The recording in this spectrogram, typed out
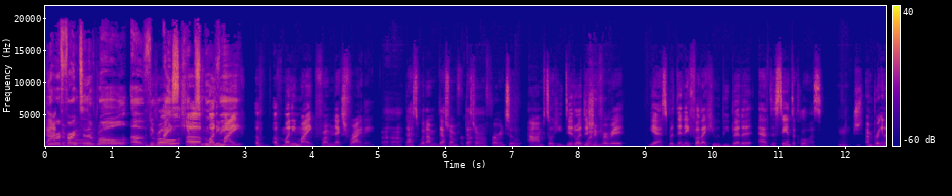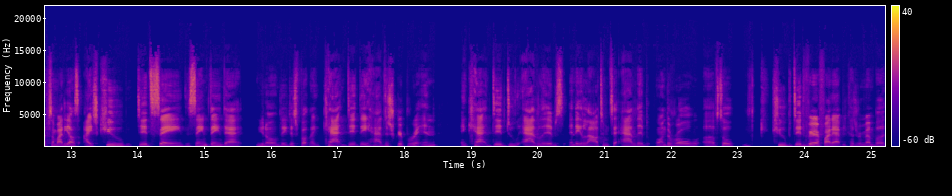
You're referring role, to the role of the role of Money. Mike of, of Money Mike from next Friday. Uh-huh. That's what I'm. That's what I'm. That's what I'm Uh-huh. referring to. Um. So he did audition Money for Mike. it. Yes, but then they felt like he would be better as the Santa Claus. Mhm. I'm bringing up somebody else. Ice Cube did say the same thing that you know they just felt like Katt did. They had the script written, and Katt did do ad libs, and they allowed him to ad lib on the role of. So Cube did verify that because remember,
